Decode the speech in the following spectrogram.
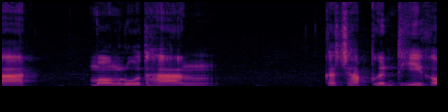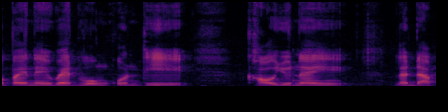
ลาดมองลู่ทางกระชับพื้นที่เข้าไปในแวดวงคนที่เขาอยู่ในระดับ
